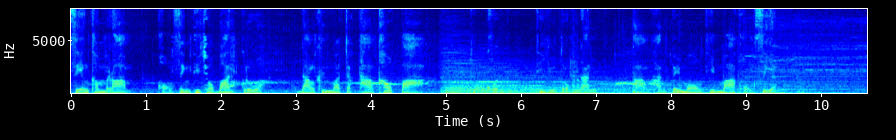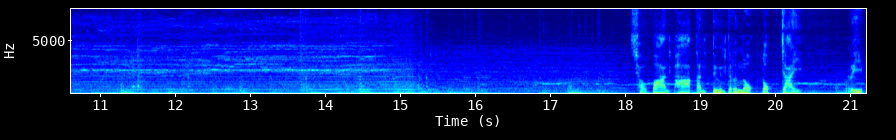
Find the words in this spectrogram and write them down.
เสียงคำรามของสิ่งที่ชาวบ้านกลัว ดังขึ้นมาจากทางเข้าป่า ทุกคนที่อยู่ตรงนั้นต่างหันไปมองที่มาของเสียง ชาวบ้านพากันตื่นตระหนกตกใจ รีบ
